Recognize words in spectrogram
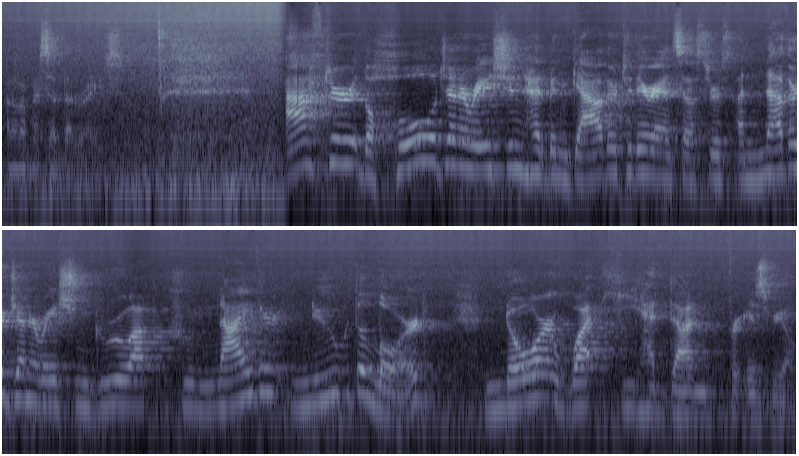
I don't know if I said that right. After the whole generation had been gathered to their ancestors, another generation grew up who neither knew the Lord nor what he had done for Israel.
